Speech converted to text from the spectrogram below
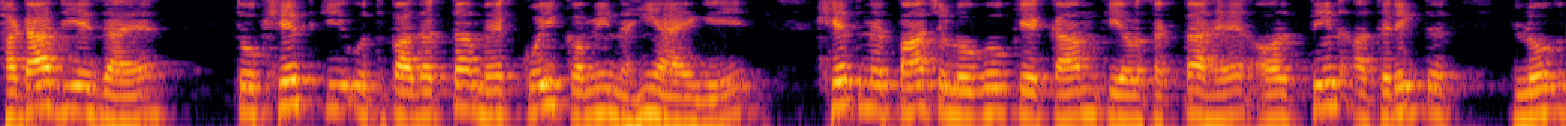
हटा दिए जाए तो खेत की उत्पादकता में कोई कमी नहीं आएगी। खेत में पाँच लोगों के काम की आवश्यकता है और तीन अतिरिक्त लोग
